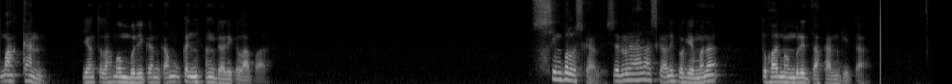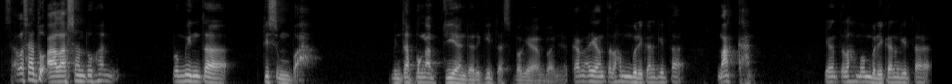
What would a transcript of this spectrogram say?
makan, yang telah memberikan kamu kenyang dari kelaparan. Simpel sekali, sederhana sekali bagaimana Tuhan memerintahkan kita Salah satu alasan Tuhan meminta disembah, minta pengabdian dari kita sebagai hambanya. Karena yang telah memberikan kita makan, yang telah memberikan kita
